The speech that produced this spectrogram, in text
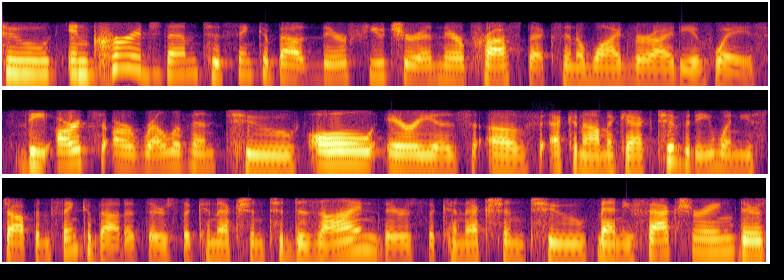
to encourage them to think about their future and their prospects in a wide variety of ways. The arts are relevant to all areas of economic activity when you stop and think about it. There's the connection to design, there's the connection to manufacturing, there's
